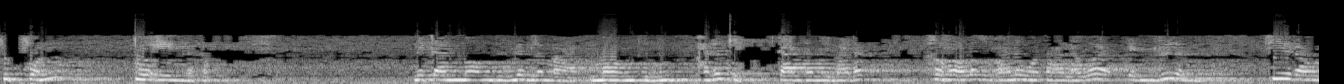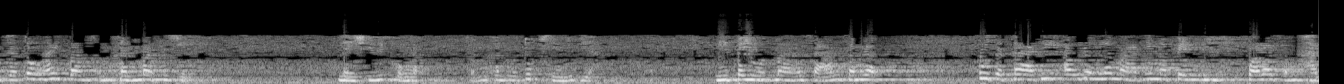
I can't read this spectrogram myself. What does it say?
ฝึกฝนตัวเองนะครับ ในการมองถึงเรื่องละหมาดมองถึงภารกิจการทำอิบาดัตขาขอเราสุภาณวตาลาว่าเป็นเรื่องที่เราจะต้องให้ความสำคัญมากที่สุดในชีวิตของเรา สำคัญกว่ทุกสิ่งทุกอย่างมีประโยชน์มหาศาลสำหรับผู้ศรัทธาที่เอาเรื่องละหมาดนี่มาเป็นวาระสำคัญ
